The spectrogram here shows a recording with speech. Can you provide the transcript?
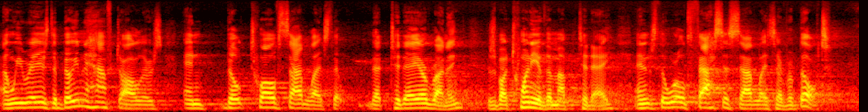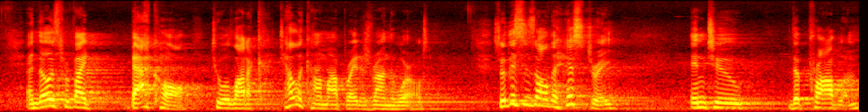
And we raised a billion and a half dollars and built 12 satellites that that today are running. There's about 20 of them up today, and it's the world's fastest satellites ever built. And those provide backhaul to a lot of telecom operators around the world. So this is all the history into the problem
